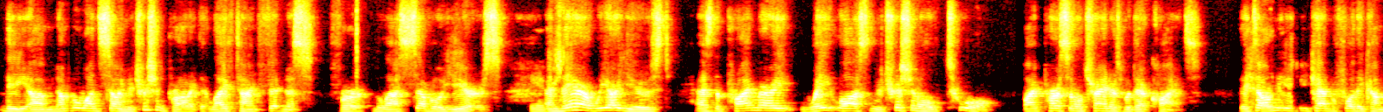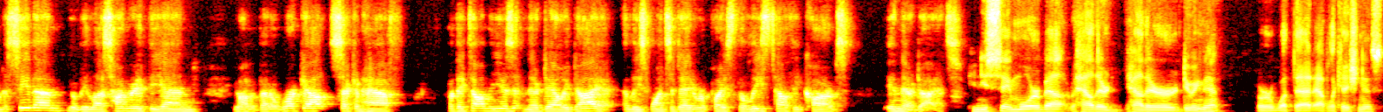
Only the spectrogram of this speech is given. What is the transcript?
the um, number one selling nutrition product at Lifetime Fitness for the last several years. And there we are used as the primary weight loss nutritional tool by personal trainers with their clients. They tell them UCAN before they come to see them. You'll be less hungry at the end. You'll have a better workout second half. But they tell them to use it in their daily diet at least once a day to replace the least healthy carbs in their diets. Can you say more about how they're how they're doing that or what that application is?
